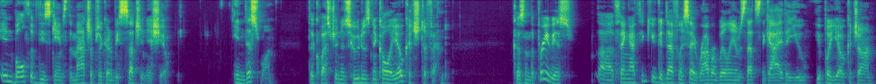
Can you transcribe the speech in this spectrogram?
in both of these games, the matchups are going to be such an issue. In this one, the question is who does Nikola Jokic defend? Because in the previous uh, thing, I think you could definitely say Robert Williams, that's the guy that you, you put Jokic on.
